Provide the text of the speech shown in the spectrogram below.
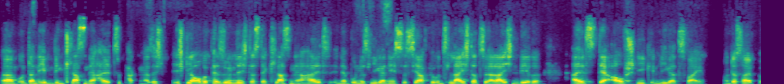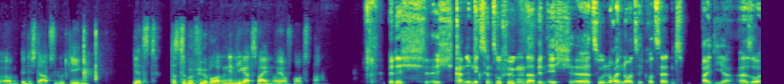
und dann eben den Klassenerhalt zu packen. Also ich, ich glaube persönlich, dass der Klassenerhalt in der Bundesliga nächstes Jahr für uns leichter zu erreichen wäre als der Aufstieg in Liga 2. Und deshalb bin ich da absolut gegen, jetzt das zu befürworten, in Liga 2 einen Neuaufbau zu machen. Bin ich, ich kann dem nichts hinzufügen, da bin ich äh, zu 99 Prozent bei dir. Also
